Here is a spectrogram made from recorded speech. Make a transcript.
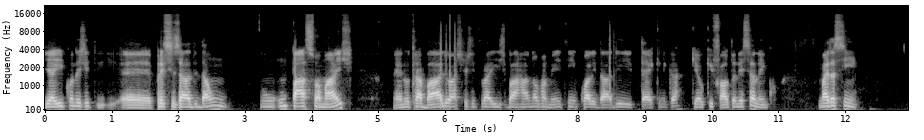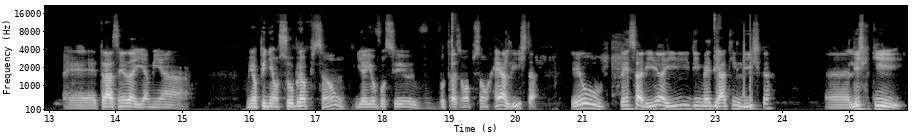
E aí, quando a gente é, precisar de dar um, um, um passo a mais é, no trabalho, acho que a gente vai esbarrar novamente em qualidade técnica, que é o que falta nesse elenco. Mas, assim, é, trazendo aí a minha minha opinião sobre a opção, e aí eu vou, ser, vou trazer uma opção realista, eu pensaria aí de imediato em Lisca. É, Lisca que.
